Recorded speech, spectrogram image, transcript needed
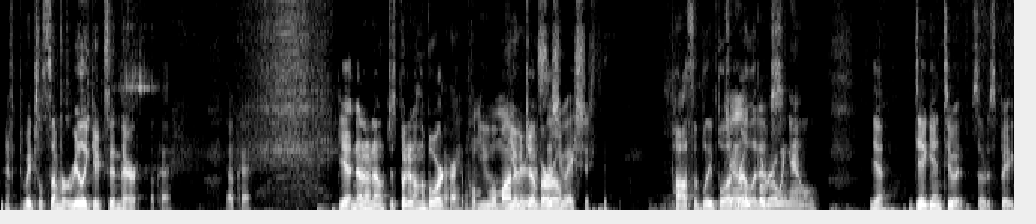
You have to wait till summer really kicks in there. Okay. Okay. Yeah, no, no, no. Just put it on the board. All right. We'll, you, we'll monitor you and Joe the Burrow, situation. possibly blood Joe relatives. burrowing owl. Yeah, dig into it, so to speak.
